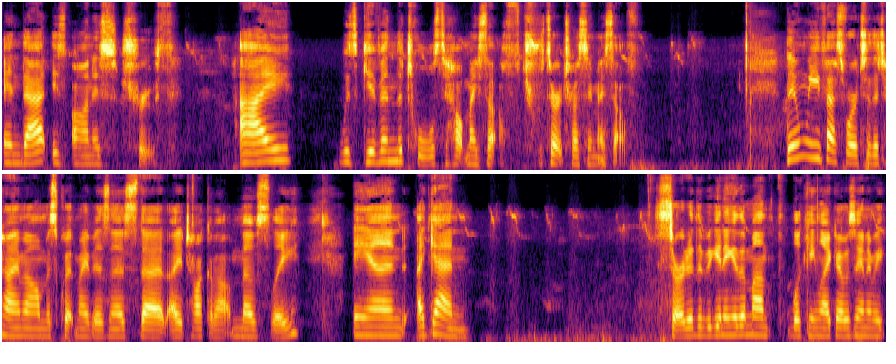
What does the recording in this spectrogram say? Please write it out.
And that is honest truth. I was given the tools to help myself tr- start trusting myself. Then we fast forward to the time I almost quit my business that I talk about mostly. And again, started the beginning of the month looking like I was going to make,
